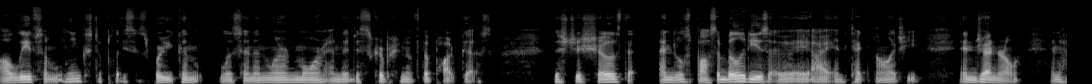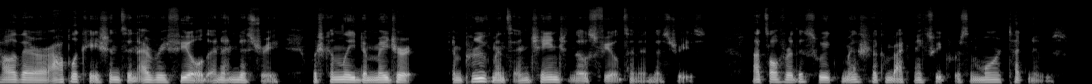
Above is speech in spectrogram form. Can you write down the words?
I'll leave some links to places where you can listen and learn more in the description of the podcast. This just shows the endless possibilities of AI and technology in general, and how there are applications in every field and industry, which can lead to major improvements and change in those fields and industries. That's all for this week. Make sure to come back next week for some more tech news.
